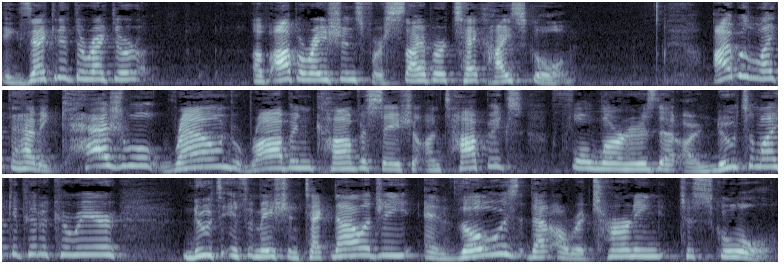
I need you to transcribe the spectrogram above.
Executive Director of Operations for Cyber Tech High School. I would like to have a casual round robin conversation on topics for learners that are new to my computer career, new to information technology, and those that are returning to school.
